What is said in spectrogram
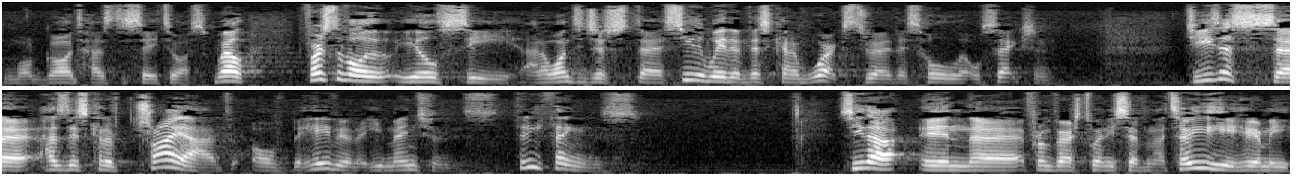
and what God has to say to us? Well, first of all, you'll see, and I want to just uh, see the way that this kind of works throughout this whole little section. Jesus uh, has this kind of triad of behavior that he mentions. Three things. See that in, uh, from verse 27. I tell you here, hear me,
